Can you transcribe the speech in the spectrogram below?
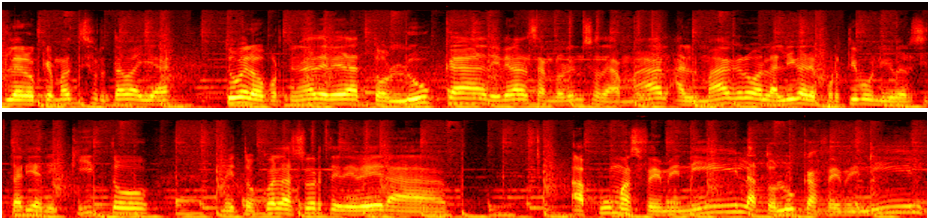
de lo que más disfrutaba ya. Tuve la oportunidad de ver a Toluca, de ver al San Lorenzo de Amar, Almagro, a la Liga Deportiva Universitaria de Quito. Me tocó la suerte de ver a a Pumas femenil, a Toluca femenil,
